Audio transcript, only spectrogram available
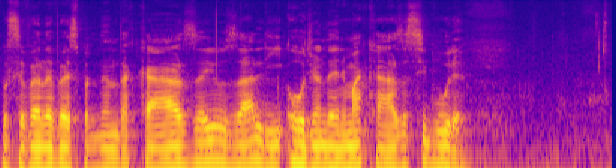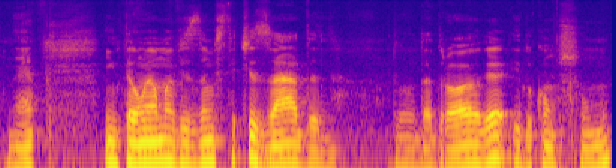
Você vai levar isso para dentro da casa e usar ali, ou de uma casa segura, né? Então é uma visão estetizada do, da droga e do consumo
